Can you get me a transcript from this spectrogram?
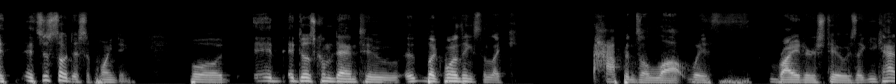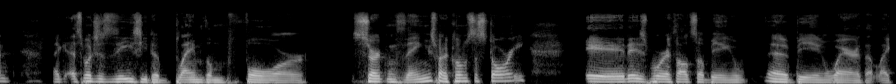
it it's just so disappointing but it, it does come down to like one of the things that like happens a lot with writers too is like you can't like as much as it's easy to blame them for certain things when it comes to story it is worth also being uh, being aware that like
